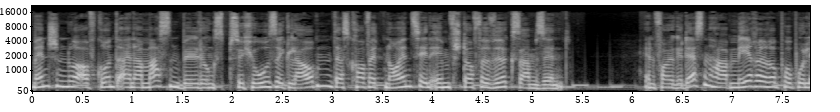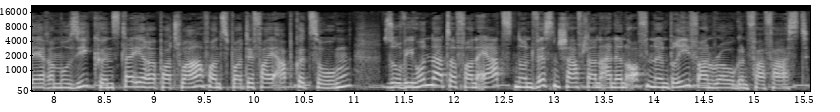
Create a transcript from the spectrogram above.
Menschen nur aufgrund einer Massenbildungspsychose glauben, dass Covid-19-Impfstoffe wirksam sind. Infolgedessen haben mehrere populäre Musikkünstler ihr Repertoire von Spotify abgezogen, sowie Hunderte von Ärzten und Wissenschaftlern einen offenen Brief an Rogan verfasst.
